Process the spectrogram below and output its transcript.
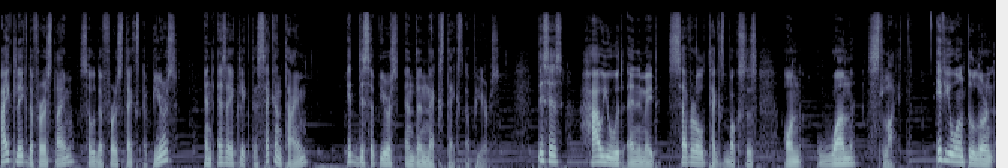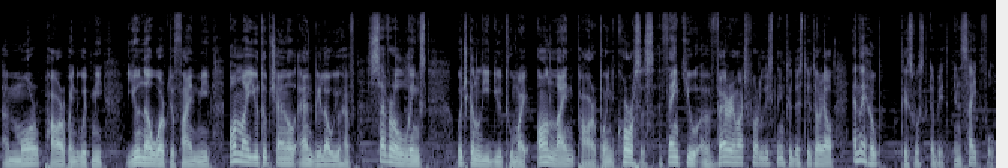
I click the first time, so the first text appears, and as I click the second time, it disappears and the next text appears. This is how you would animate several text boxes on one slide. If you want to learn a more PowerPoint with me, you know where to find me on my YouTube channel and below you have several links which can lead you to my online PowerPoint courses. Thank you very much for listening to this tutorial and I hope this was a bit insightful.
